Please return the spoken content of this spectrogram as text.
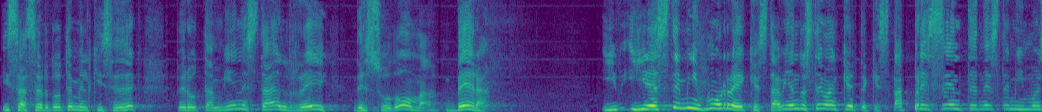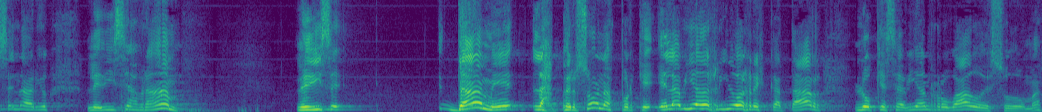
y sacerdote Melquisedec, pero también está el rey de Sodoma, Vera. Y, este mismo rey que está viendo este banquete, que está presente en este mismo escenario, le dice a Abraham, le dice, dame las personas, porque él había ido a rescatar lo que se habían robado de Sodoma,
